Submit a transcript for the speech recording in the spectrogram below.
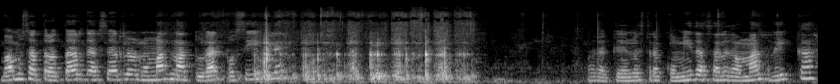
Vamos a tratar de hacerlo lo más natural posible. Para que nuestra comida salga más rica.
